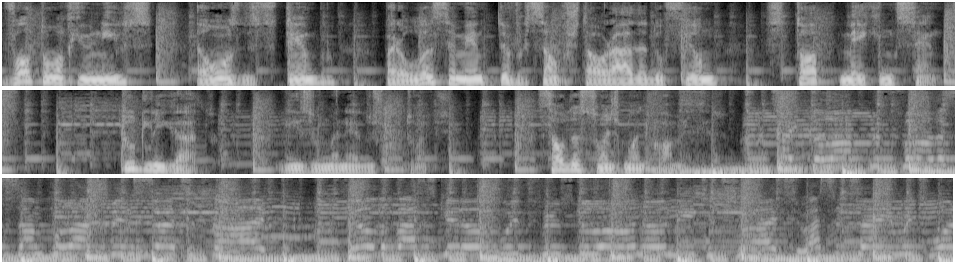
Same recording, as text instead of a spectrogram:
voltam a reunir-se a 11 de setembro para o lançamento da versão restaurada do filme Stop Making Sense. Tudo ligado, diz o mané dos botões. Saudações melancómicas. Ascertain which one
